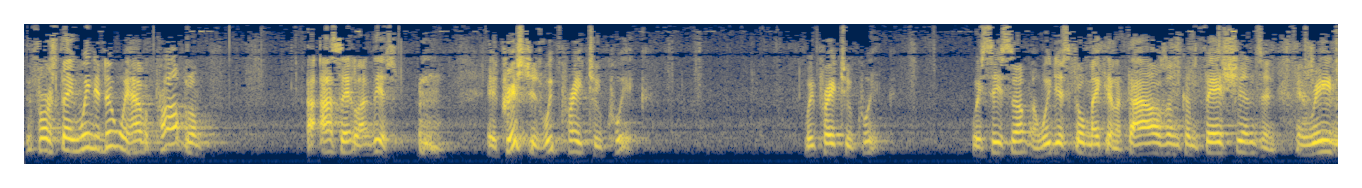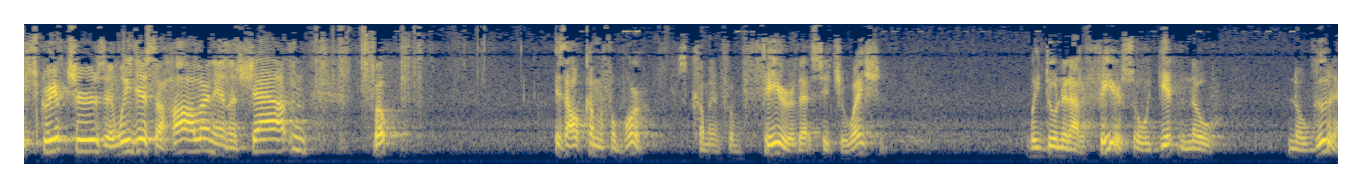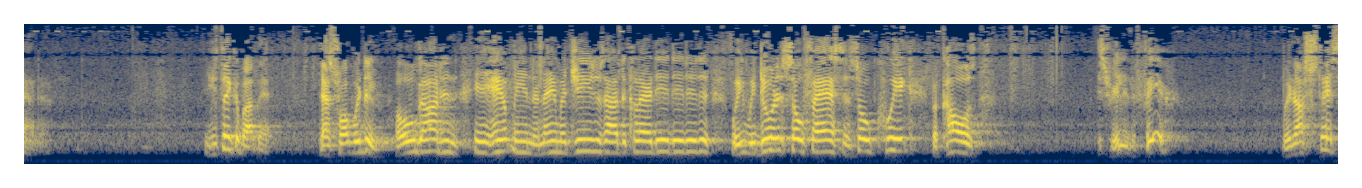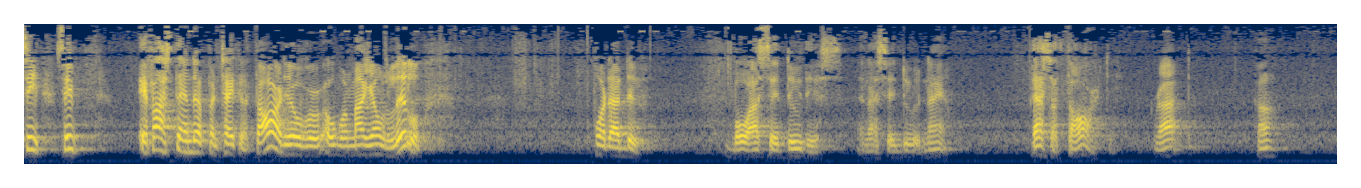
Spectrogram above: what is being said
The first thing we need to do when we have a problem, I, I say it like this. As Christians, we pray too quick. We pray too quick. We see something and we just go making a thousand confessions and, and reading scriptures and we just are hollering and a shouting. Well, it's all coming from where? It's coming from fear of that situation. We doing it out of fear, so we're getting no no good at it. You think about that. That's what we do. Oh God, and, help me in the name of Jesus. I declare, did, did, did. We, we're doing it so fast and so quick because it's really the fear. We're not staying. See, see, if I stand up and take authority over, over my own little, what I do? Boy, I said do this, and I said do it now. That's authority, right? Huh?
